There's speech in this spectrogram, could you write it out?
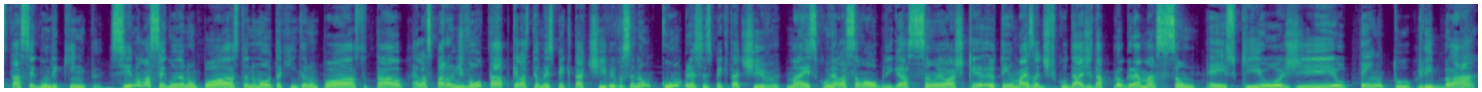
postar segunda e quinta. Se numa segunda não posta, numa outra quinta não posta tal, elas param de voltar, porque elas têm uma expectativa e você não cumpre essa expectativa. Mas com relação à obrigação, eu acho que eu tenho mais a dificuldade da programação. É isso que hoje eu tento driblar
